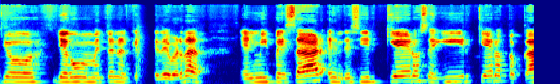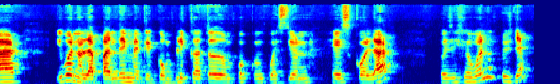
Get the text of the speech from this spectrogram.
yo llega un momento en el que de verdad, en mi pesar, en decir quiero seguir, quiero tocar, y bueno, la pandemia que complica todo un poco en cuestión escolar, pues dije, bueno, pues ya,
